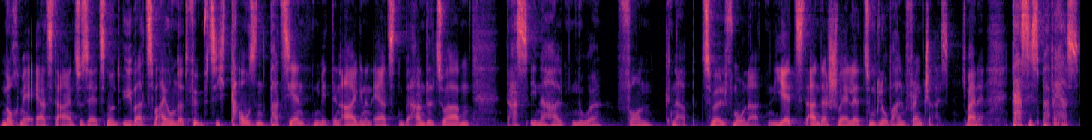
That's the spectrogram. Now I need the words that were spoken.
noch mehr Ärzte einzusetzen und über 250.000 Patienten mit den eigenen Ärzten behandelt zu haben, das innerhalb nur von knapp zwölf Monaten. Jetzt an der Schwelle zum globalen Franchise. Ich meine, das ist pervers.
